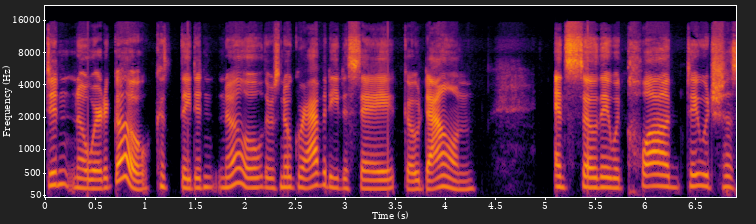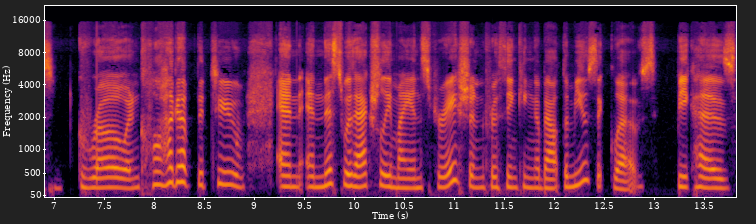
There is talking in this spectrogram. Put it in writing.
didn't know where to go because they didn't know there's no gravity to say go down. And so they would clog they would just grow and clog up the tube. And and this was actually my inspiration for thinking about the music gloves because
